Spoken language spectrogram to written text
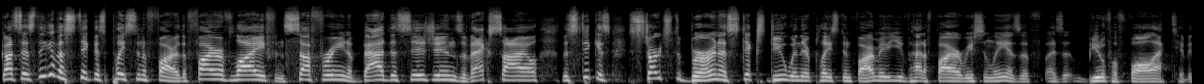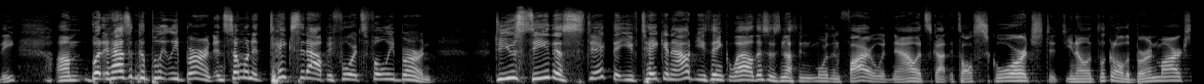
God says, think of a stick that's placed in a fire, the fire of life and suffering, of bad decisions, of exile. The stick is starts to burn as sticks do when they're placed in fire. Maybe you've had a fire recently as a, as a beautiful fall activity, um, but it hasn't completely burned, and someone takes it out before it's fully burned. Do you see this stick that you've taken out? You think, wow, this is nothing more than firewood now. It's got it's all scorched. It's, you know, look at all the burn marks.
